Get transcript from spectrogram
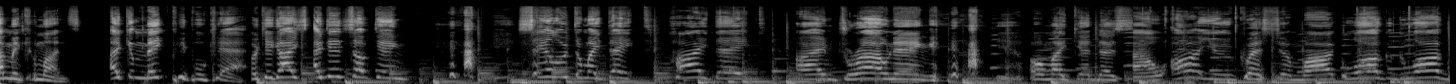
admin commands. I can make people care. Okay, guys, I did something! Say hello to my date! Hi, date! I'm drowning! oh my goodness. How are you? Question mark. Glug glug!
